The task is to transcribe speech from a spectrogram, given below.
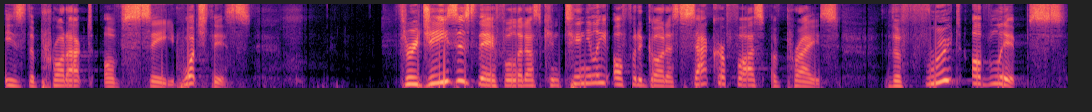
is the product of seed. Watch this. Through Jesus, therefore, let us continually offer to God a sacrifice of praise, the fruit of lips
